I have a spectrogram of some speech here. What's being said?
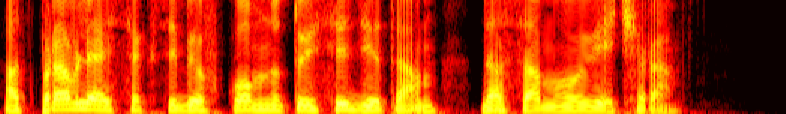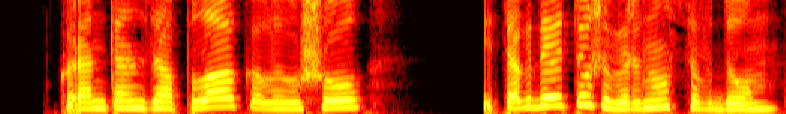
Отправляйся к себе в комнату и сиди там до самого вечера». Карантен заплакал и ушел, и тогда я тоже вернулся в дом.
